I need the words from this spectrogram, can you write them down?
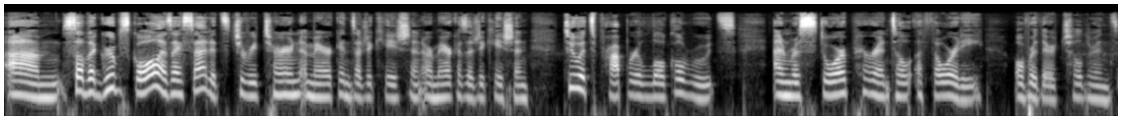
Um, so the group's goal, as I said, it's to return Americans' education or America's education to its proper local roots and restore parental authority over their children's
